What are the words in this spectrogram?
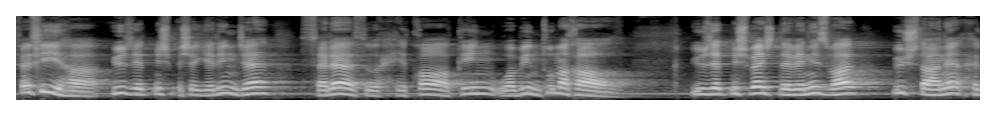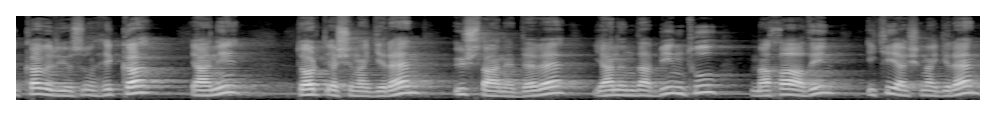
Fefiha 175'e gelince selâthu hikâkin ve bintu makâz. 175 deveniz var. 3 tane hikka veriyorsun. Hikka yani 4 yaşına giren 3 tane deve yanında bintu makadin 2 yaşına giren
